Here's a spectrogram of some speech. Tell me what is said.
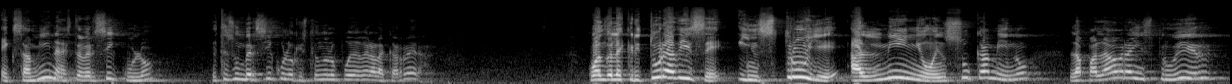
examina este versículo, este es un versículo que usted no lo puede ver a la carrera. Cuando la escritura dice, instruye al niño en su camino, la palabra instruir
